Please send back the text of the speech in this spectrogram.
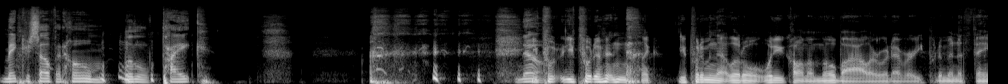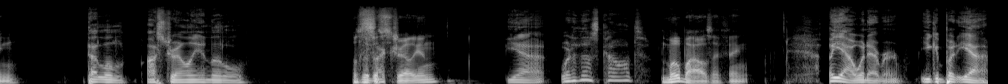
make yourself at home, little tyke. no, You put you put him in like you put him in that little what do you call him a mobile or whatever. You put him in a thing. that little Australian little Was it Suck- Australian yeah. What are those called? mobiles? I think. Oh yeah, whatever. You can put yeah.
